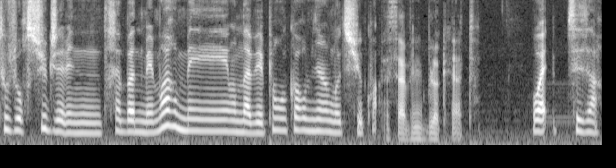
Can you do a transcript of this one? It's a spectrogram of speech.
toujours su que j'avais une très bonne mémoire, mais on n'avait pas encore mis un mot dessus, quoi. ça avait une bloc-notes. Ouais, c'est ça.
